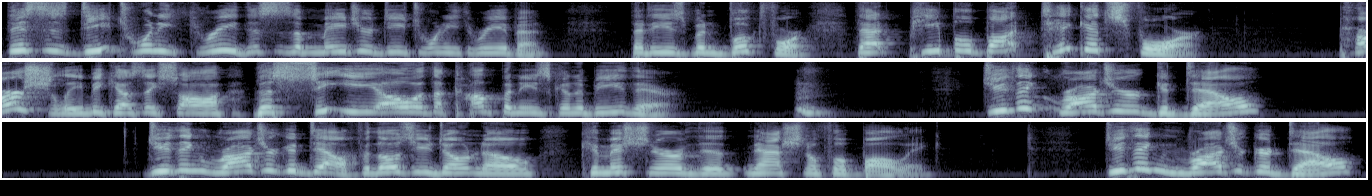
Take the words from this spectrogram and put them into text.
this is D23. This is a major D23 event that he's been booked for, that people bought tickets for, partially because they saw the CEO of the company is going to be there. Do you think Roger Goodell do you think Roger Goodell, for those of you who don't know, commissioner of the National Football League, do you think Roger Goodell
